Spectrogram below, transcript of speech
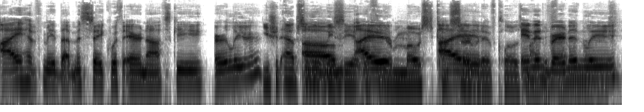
I have made that mistake with Aronofsky earlier. you should absolutely Um, see it with I- your most conservative closed inadvertently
